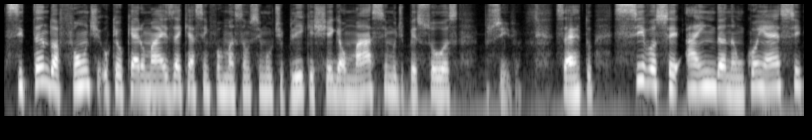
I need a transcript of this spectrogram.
citando a fonte, o que eu quero mais é que essa informação se multiplique e chegue ao máximo de pessoas possível, certo? Se você ainda não conhece,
